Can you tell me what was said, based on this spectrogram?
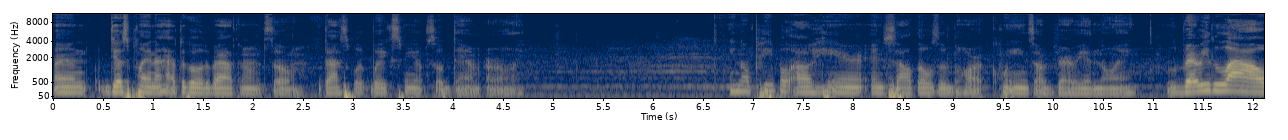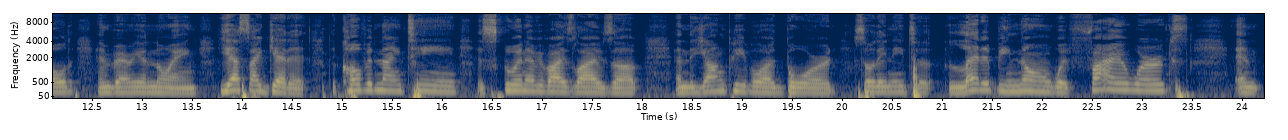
and just plain I have to go to the bathroom, so that's what wakes me up so damn early you know, people out here in South Ozone Park, Queens, are very annoying. Very loud and very annoying. Yes, I get it. The COVID 19 is screwing everybody's lives up, and the young people are bored, so they need to let it be known with fireworks and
